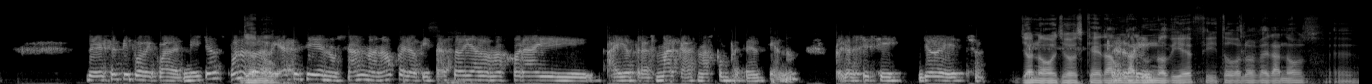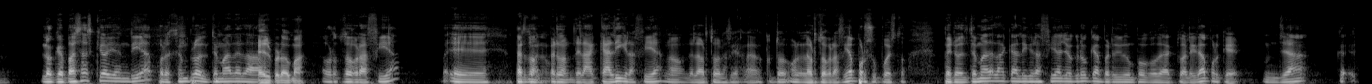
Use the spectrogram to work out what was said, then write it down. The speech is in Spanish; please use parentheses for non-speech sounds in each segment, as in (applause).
de ese tipo de cuadernillos. Bueno, no. todavía se siguen usando, ¿no? Pero quizás hoy a lo mejor hay, hay otras marcas, más competencia, ¿no? Pero sí, sí, yo he hecho. Yo no, yo es que era un que- alumno 10 y todos los veranos eh, Lo que pasa es que hoy en día, por ejemplo, el tema de la el broma. ortografía, eh, perdón, Bueno. perdón, de la caligrafía, no, de la ortografía, la, orto- la ortografía por supuesto, pero el tema de la caligrafía yo creo que ha perdido un poco de actualidad porque ya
